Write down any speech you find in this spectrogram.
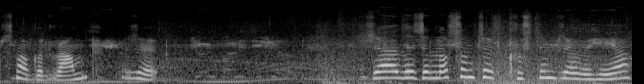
It's not a good ramp, is it? So there's a Los Santos Customs over here.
